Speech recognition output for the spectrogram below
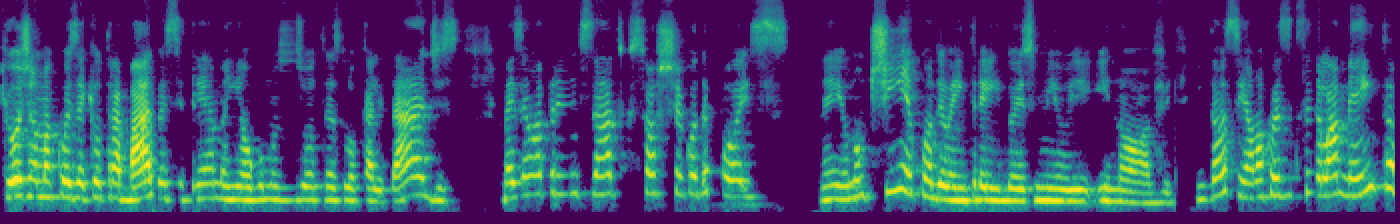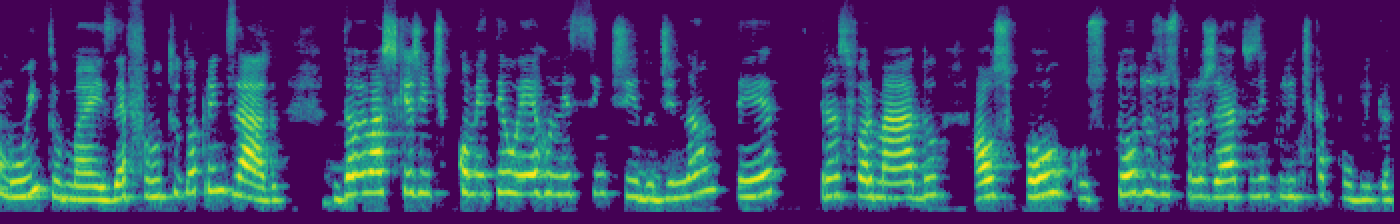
que hoje é uma coisa que eu trabalho esse tema em algumas outras localidades, mas é um aprendizado que só chegou depois. Né? Eu não tinha quando eu entrei em 2009. Então, assim, é uma coisa que você lamenta muito, mas é fruto do aprendizado. Então, eu acho que a gente cometeu erro nesse sentido, de não ter transformado aos poucos todos os projetos em política pública.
